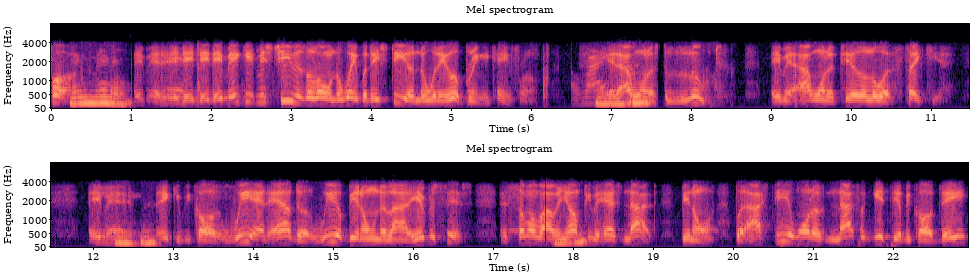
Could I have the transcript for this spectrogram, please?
for. Amen. Amen. They, they, they may get mischievous along the way, but they still know where their upbringing came from. All right. And I want to salute, Amen. I want to tell the Lord, thank you. Amen. Mm-hmm. Thank you because we at Adult, we have been on the line ever since. And some of our mm-hmm. young people has not been on. But I still want to not forget them because they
